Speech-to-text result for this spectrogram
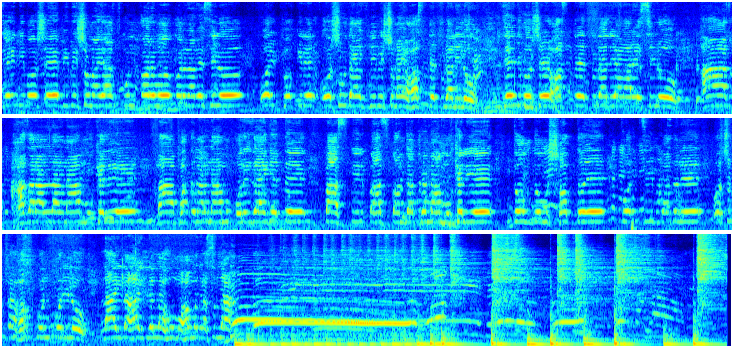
যেই দিবসে বিবি সোনায় আজকুন কর্ম করে নারে ছিল ওই ফকিরের ওষুধ আজ সোনায় হস্তে তুলা নিল। যে দিবসে হস্তে তুলা লিয়া নারে ছিল আর হাজার আল্লাহর নাম মুখে নিয়ে, মা ফাতেমার নাম কলিজায় গেতে পাঁচ পীর, পাঁচ পাঞ্জাতের নাম মুখে নিয়ে দম দম শব্দে, পশ্চিম বদনে ওষুধটা ভক্ষণ করিল। লাই লাহা ইল্লাল্লাহু মুহাম্মদ রাসূলুল্লাহ।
